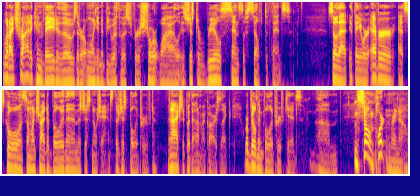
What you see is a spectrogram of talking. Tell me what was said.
what I try to convey to those that are only going to be with us for a short while is just a real sense of self defense. So that if they were ever at school and someone tried to bully them, there's just no chance. They're just bullyproofed. And I actually put that on my cars. Like, we're building bulletproof kids. Um, It's so important right now.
